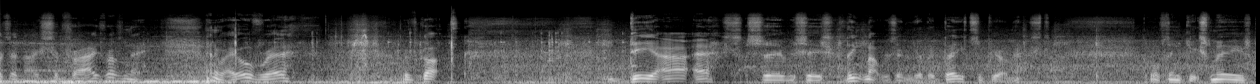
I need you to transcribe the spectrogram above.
Was a nice surprise, wasn't it? Anyway, over here we've got DRS services. I think that was in the other day, to be honest. Don't think it's moved.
